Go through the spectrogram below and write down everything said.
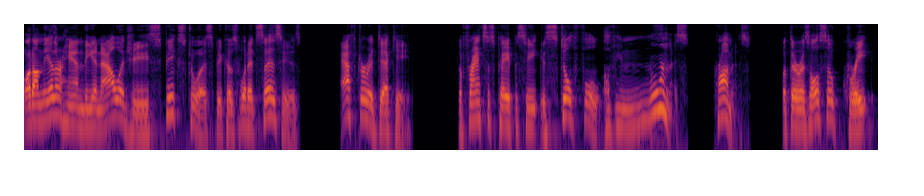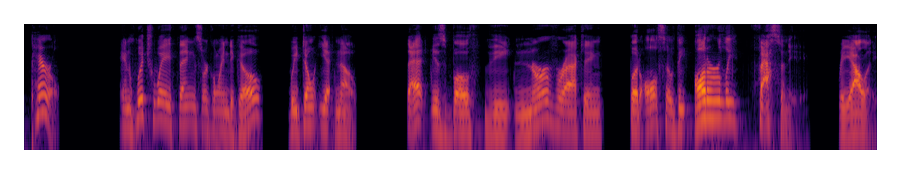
But on the other hand, the analogy speaks to us because what it says is after a decade, the Francis papacy is still full of enormous promise but there is also great peril. In which way things are going to go, we don't yet know. That is both the nerve wracking, but also the utterly fascinating reality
